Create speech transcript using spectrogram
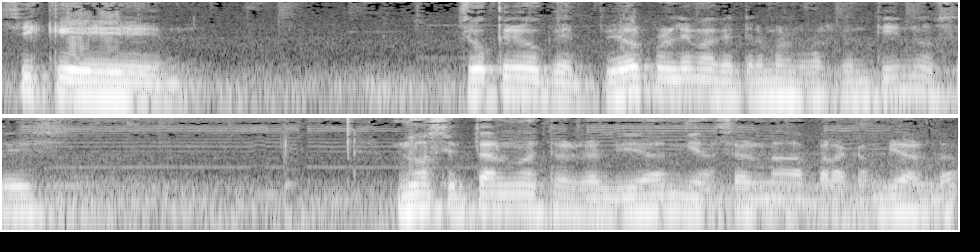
Así que yo creo que el peor problema que tenemos los argentinos es no aceptar nuestra realidad ni hacer nada para cambiarla.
